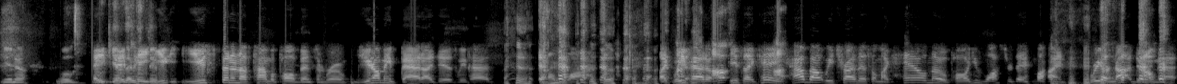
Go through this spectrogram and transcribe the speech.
you know, we'll, we'll Hey, give hey those. Pete, to- you you spend enough time with Paul Benson, bro. Do you know how many bad ideas we've had? A lot. Like we've had. A, I- he's like, hey, I- how about we try this? I'm like, hell no, Paul. You've lost your damn mind. We are not doing that.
